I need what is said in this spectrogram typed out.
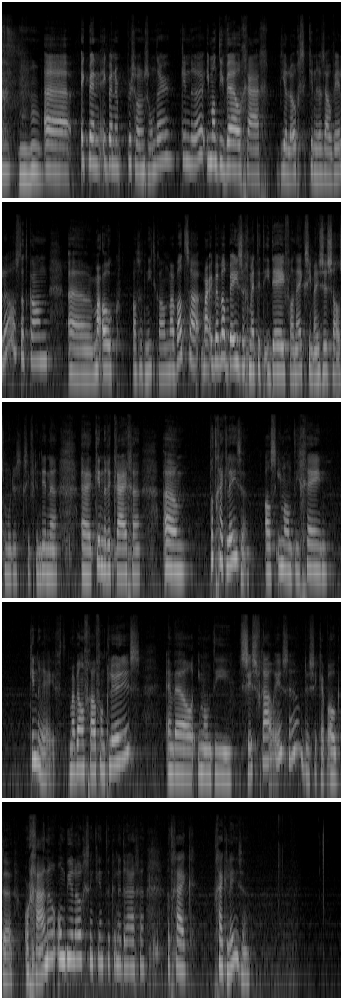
uh, ik, ben, ik ben een persoon zonder kinderen. Iemand die wel graag biologische kinderen zou willen, als dat kan. Uh, maar ook als het niet kan. Maar, wat zou, maar ik ben wel bezig met het idee van... Hè, ik zie mijn zussen als moeders, ik zie vriendinnen uh, kinderen krijgen. Um, wat ga ik lezen als iemand die geen kinderen heeft... maar wel een vrouw van kleur is... en wel iemand die cisvrouw is. Hè? Dus ik heb ook de organen om biologisch een kind te kunnen dragen. Wat ga ik, ga ik lezen?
